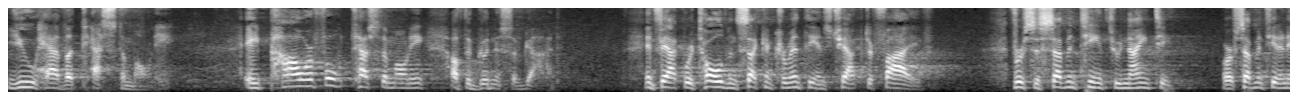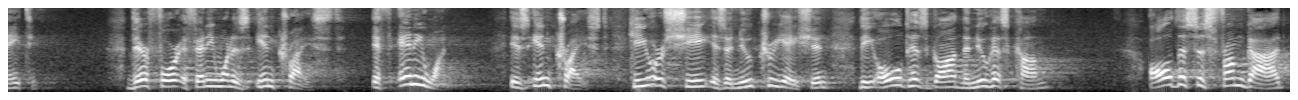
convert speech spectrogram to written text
you have a testimony a powerful testimony of the goodness of God. In fact, we're told in 2 Corinthians chapter 5, verses 17 through 19, or 17 and 18. Therefore, if anyone is in Christ, if anyone is in Christ, he or she is a new creation. The old has gone, the new has come. All this is from God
